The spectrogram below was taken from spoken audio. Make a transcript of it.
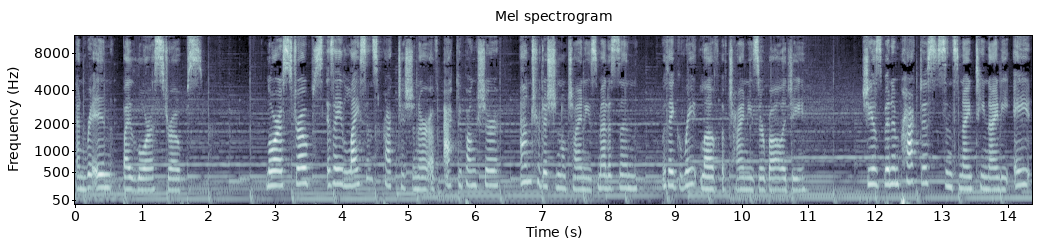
and written by Laura Stropes. Laura Stropes is a licensed practitioner of acupuncture and traditional Chinese medicine with a great love of Chinese herbology. She has been in practice since 1998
